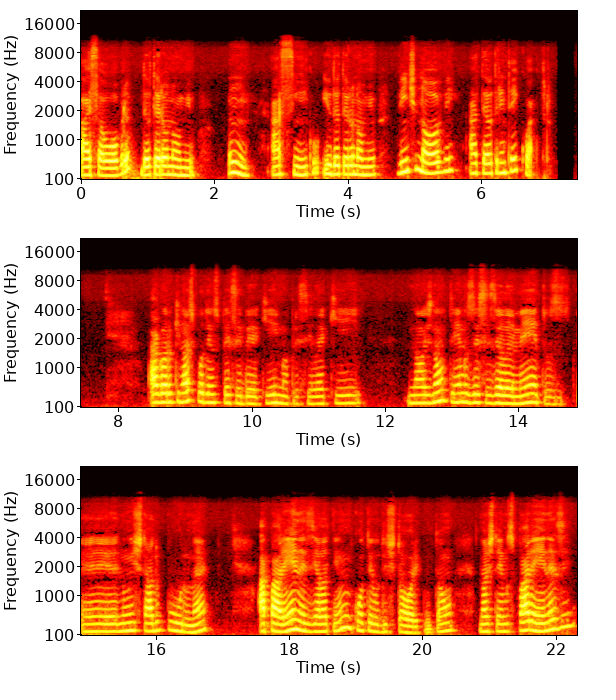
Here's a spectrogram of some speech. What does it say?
essa obra, Deuteronômio 1 a 5 e o Deuteronômio 29 até o 34. Agora, o que nós podemos perceber aqui, irmã Priscila, é que nós não temos esses elementos é, num estado puro, né? A parênese, ela tem um conteúdo histórico, então nós temos parênese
